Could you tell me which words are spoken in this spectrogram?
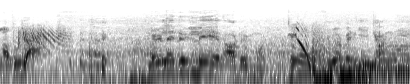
เอาทุกอย่าง ไม่เลยด้วยเล่ห์เอาด้วยหมดถูกถือว่าเป็นกิจกรรมที่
